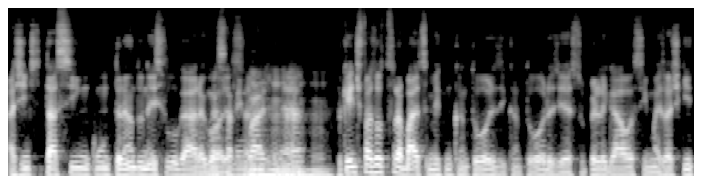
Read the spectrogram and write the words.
a gente tá se encontrando nesse lugar agora. Nessa sabe? linguagem, né? Uhum. Porque a gente faz outros trabalhos também com cantores e cantoras e é super legal, assim, mas eu acho que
